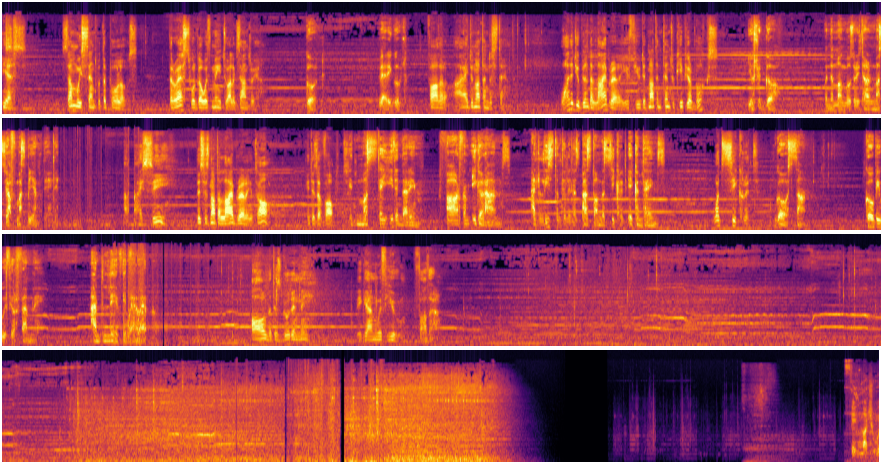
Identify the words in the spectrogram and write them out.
Yes. Some we sent with the Polos. The rest will go with me to Alexandria. Good. Very good. Father, I do not understand. Why did you build a library if you did not intend to keep your books? You should go. When the Mongols return, Masyaf must be empty. I, I see. This is not a library at all. It is a vault. It must stay hidden, Darim. Far from eager hands. At least until it has passed on the secret it contains. What secret? Go, son. Go be with your family. And live well. All that is good in me began with you, Father.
